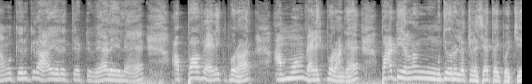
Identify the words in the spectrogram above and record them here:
நமக்கு இருக்கிற ஆயிரத்தி எட்டு வேலையில் அப்பா வேலைக்கு போகிறார் அம்மா வேலைக்கு போகிறாங்க பாட்டியெல்லாம் முதியோர் இல்லத்தில் சேர்த்தாய் போச்சு.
